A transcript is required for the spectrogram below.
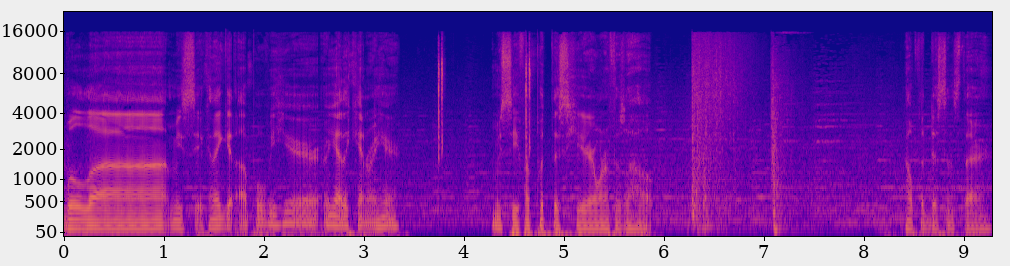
We'll, uh, let me see. Can they get up over here? Oh yeah, they can right here. Let me see if I put this here. I wonder if this will help. Help the distance there.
